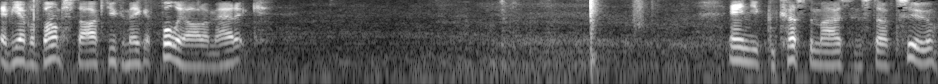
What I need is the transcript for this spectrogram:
If you have a bump stock, you can make it fully automatic. And you can customize and stuff too.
